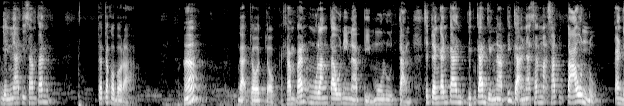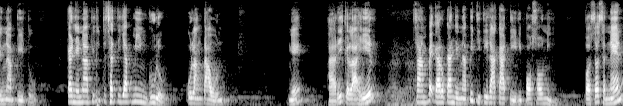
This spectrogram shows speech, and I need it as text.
nyati sampean cocok apa ora? Hah? Enggak cocok. Sampean ngulang tahun ini Nabi mulutan. Sedangkan kanjeng, kanjeng Nabi enggak hanya sama satu tahun loh. Kanjeng Nabi itu. Kanjeng Nabi itu setiap minggu loh ulang tahun. Nggih. Hari kelahir sampai karo Kanjeng Nabi ditirakati, diposoni. Poso Senin,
